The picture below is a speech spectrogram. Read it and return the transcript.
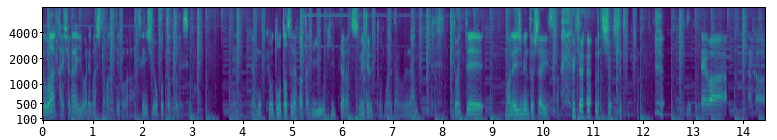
れは会社から言われましたわっていうのが先週起こったことですよ。うん、いや目標到達しなかった理由を聞いてたら詰めてるって思われたら俺なんどうやってマネージメントしたらいいですかね？みたいな話をしてた。それは、なんか、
